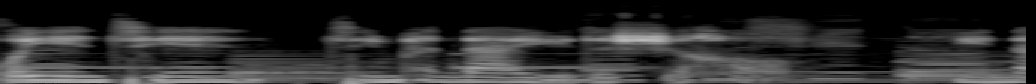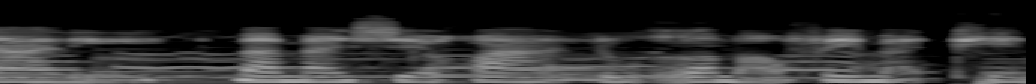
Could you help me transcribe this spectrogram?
我眼前倾盆大雨的时候，你那里漫漫雪花如鹅毛飞满天。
